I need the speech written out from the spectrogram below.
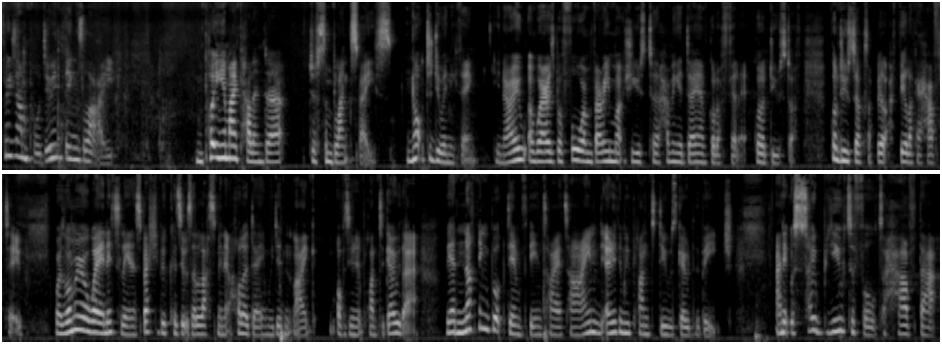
for example, doing things like putting in my calendar just some blank space, not to do anything, you know. And whereas before, I'm very much used to having a day. I've got to fill it. I've got to do stuff. I've got to do stuff because I feel I feel like I have to. Whereas when we were away in Italy, and especially because it was a last minute holiday and we didn't like obviously we didn't plan to go there. We had nothing booked in for the entire time. The only thing we planned to do was go to the beach, and it was so beautiful to have that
